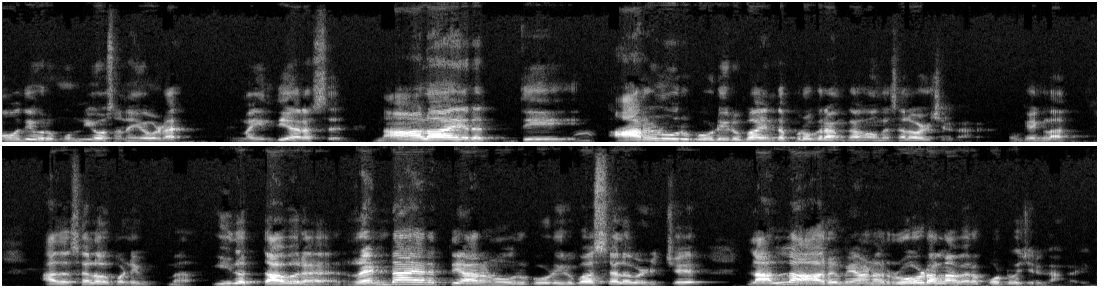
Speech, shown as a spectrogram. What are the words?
மோடி ஒரு முன் யோசனையோட நம்ம இந்திய அரசு நாலாயிரத்தி அறநூறு கோடி ரூபாய் இந்த ப்ரோக்ராம்காக அவங்க செலவழிச்சிருக்காங்க. ஓகேங்களா அதை செலவு பண்ணி இதை தவிர ரெண்டாயிரத்தி அறநூறு கோடி ரூபாய் செலவழிச்சு நல்ல அருமையான ரோடெல்லாம் வேற போட்டு வச்சிருக்காங்க. இப்ப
